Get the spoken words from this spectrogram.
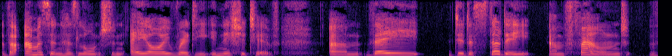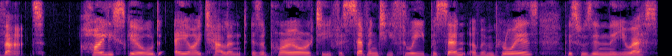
that Amazon has launched an AI Ready initiative. Um, they did a study and found that highly skilled AI talent is a priority for 73% of employers. This was in the US,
